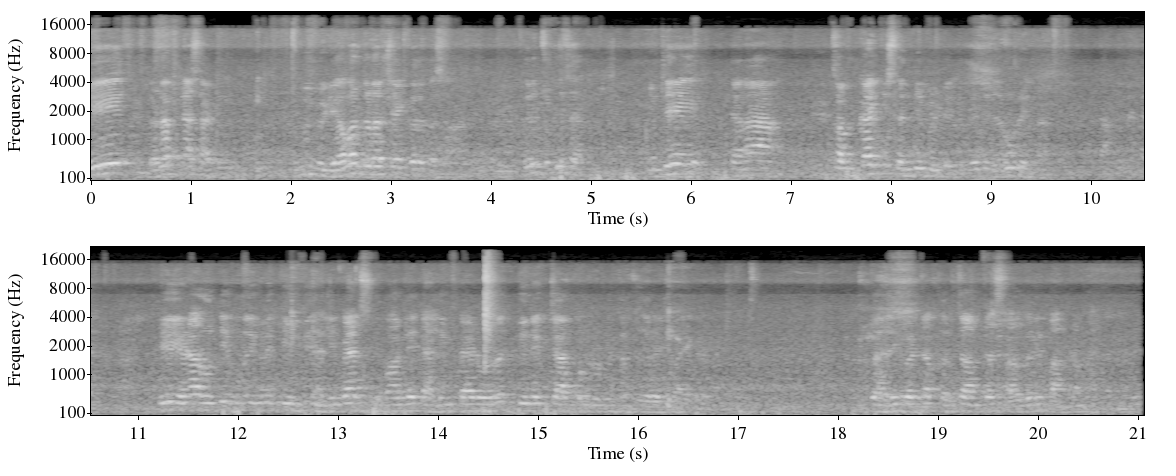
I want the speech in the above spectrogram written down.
ते दडपण्यासाठी तुम्ही मीडियावर दडपशाही करत असाल तरी चुकीचं आहे. इथे त्यांना चमकायची संधी मिळते तिथे ते जरूर येतात. ते येणार होते पुन्हा इकडे तीन तीन हेलिपॅड्स उभारले त्या हेलिपॅडवरच तीन एक चार करोड रुपये खर्च करायचे माझ्याकडे. हेलिपॅडचा खर्च आमच्या सार्वजनिक बांधकाम खात्यामध्ये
